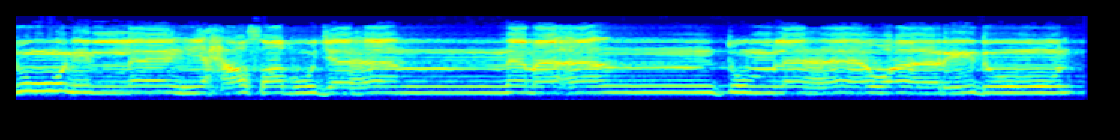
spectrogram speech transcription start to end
دون الله حصب جهنم أنتم لها واردون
